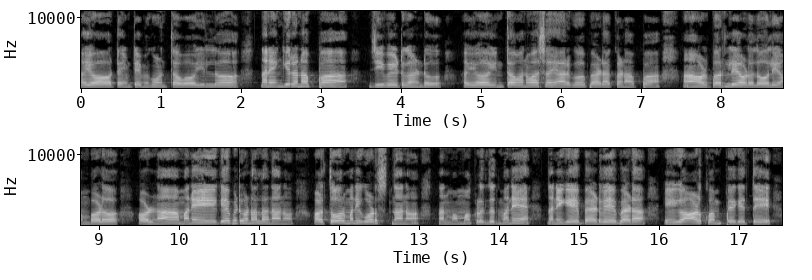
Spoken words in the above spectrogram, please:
ಅಯ್ಯೋ, ಟೈಮ್ ಟೈಮಿಗೆ ಉಣ್ತಾವೋ ಇಲ್ಲ? ನಾನು ಹೆಂಗಿರೋನಪ್ಪ? ಜೀವ ಇಟ್ಕೊಂಡು. ಅಯ್ಯೋ ಇಂಥ ವನವಾಸ ಯಾರಿಗೂ ಬೇಡ ಕಣಪ್ಪ. ಅವಳು ಬರಲಿ, ಅವಳು ಲೋಲಿ ಅಂಬಾಳು. ಅವಳನ್ನ ಮನೆಗೆ ಬಿಟ್ಕೊಳಲ್ಲ ನಾನು. ಅವಳು ತೋರ್ ಮನೆಗೆ ಓಡಿಸ್ ನಾನು. ನನ್ನ ಮೊಮ್ಮಕ್ಳಿದ್ದದ ಮನೆ ನನಗೆ ಬೇಡವೇ ಬೇಡ. ಈಗ ಆಳು ಕೊಂಪೆಗೈತೆ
